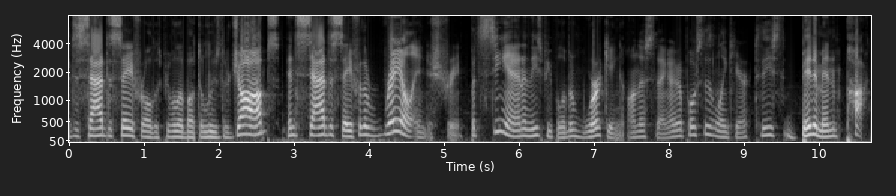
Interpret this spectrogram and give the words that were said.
It's sad to say for all those people about to lose their jobs, and sad to say for the rail industry. But CN and these people have been working on this thing. I'm going to post this link here to these bitumen pucks.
